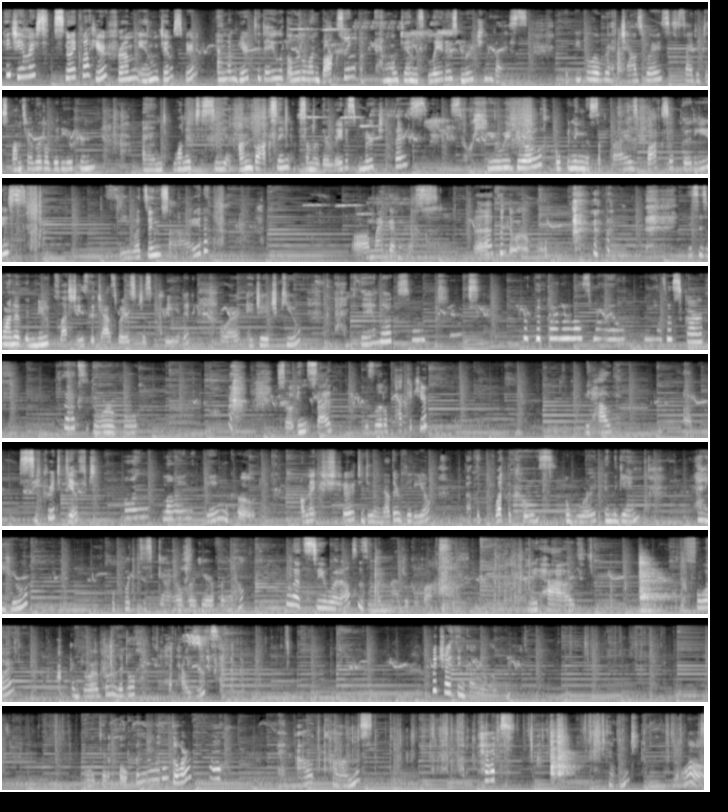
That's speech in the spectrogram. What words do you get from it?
Hey Jammers, Snowyclaw here from Animal Jam Spirit, and I'm here today with a little unboxing of Animal Jam's latest merchandise. The people over at Jazwares decided to sponsor a little video for me and wanted to see an unboxing of some of their latest merchandise. So here we go, opening the surprise box of goodies. See what's inside. Oh my goodness, that's adorable. This is one of the new plushies that Jazwares just created for AJHQ, and they look so cute. Look at that little smile. He has a scarf. That's adorable. so inside this little packet here, we have a secret gift online game code. I'll make sure to do another video about the, what the codes award in the game. Anywho, We'll put this guy over here for now. Let's see what else is in the magical box. We have four adorable little pet houses, which I think I will open. And we can open the little door. Oh, and out comes a pet. And, whoa,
